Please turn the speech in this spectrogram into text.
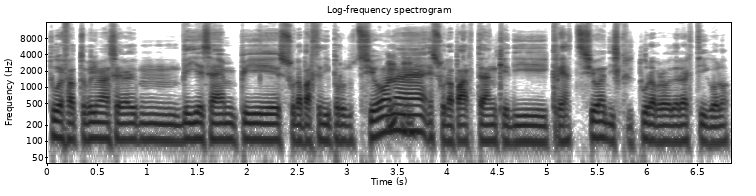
tu hai fatto prima degli esempi sulla parte di produzione mm-hmm. e sulla parte anche di creazione, di scrittura proprio dell'articolo,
